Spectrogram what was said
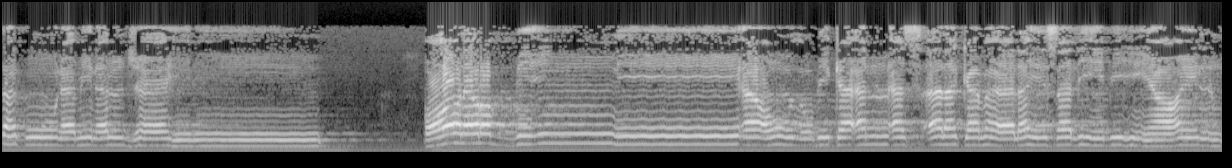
تَكُونَ مِنَ الْجَاهِلِينَ. قَالَ رَبِّ إِنِّي بِكَ أَنْ أَسْأَلَكَ مَا لَيْسَ لِي بِهِ عِلْمٌ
